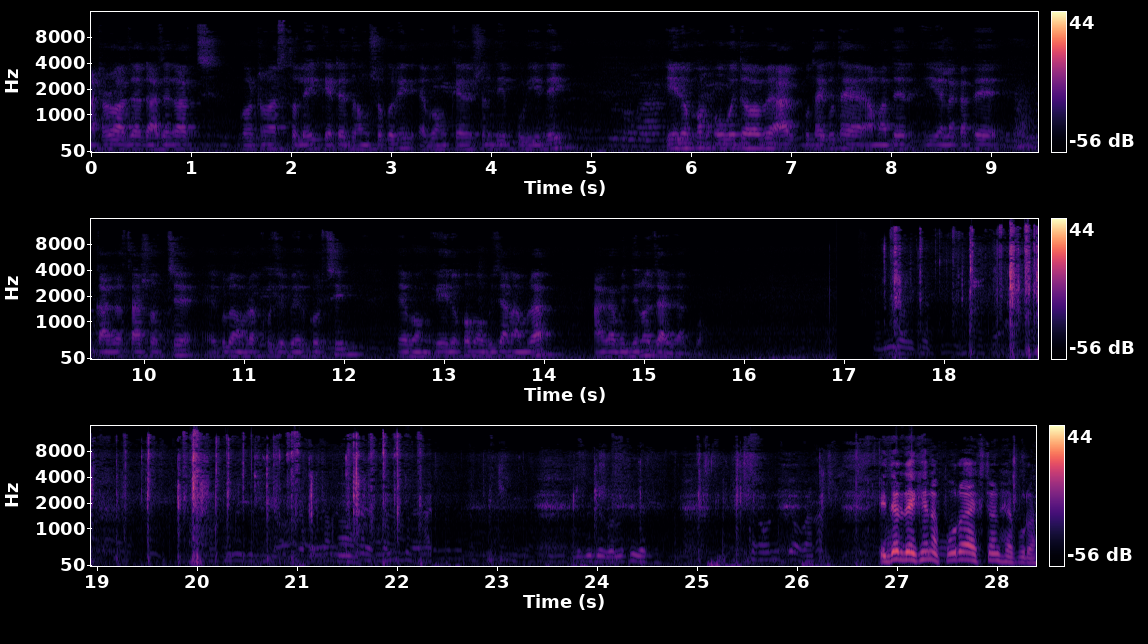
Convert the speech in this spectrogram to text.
আঠারো হাজার গাঁজা গাছ ঘটনাস্থলেই কেটে ধ্বংস করি এবং কেরোসিন দিয়ে পুড়িয়ে দেই। এইরকম অবৈধভাবে আর কোথায় কোথায় আমাদের এই এলাকাতে গাঁজা চাষ হচ্ছে এগুলো আমরা খুঁজে বের করছি এবং এইরকম অভিযান আমরা আগামী দিনও জারি রাখবো इधर देखिए ना पूरा एक्सटेंड है पूरा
